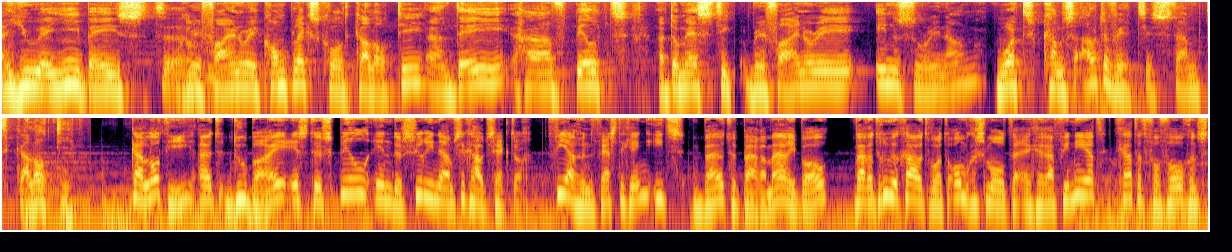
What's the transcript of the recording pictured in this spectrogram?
a UAE based uh, refinery complex called Kalotti, and they have built a domestic refinery in Suriname. What comes out of it is stamped Kalotti. Kalotti uit Dubai is de spil in de Surinaamse goudsector. Via hun vestiging, iets buiten Paramaribo, waar het ruwe goud wordt omgesmolten en geraffineerd, gaat het vervolgens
